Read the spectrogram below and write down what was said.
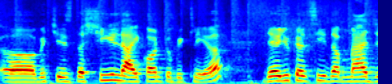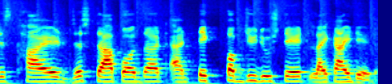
uh, which is the shield icon to be clear. There you can see the Magisk hide. Just tap on that and take PUBG new state like I did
